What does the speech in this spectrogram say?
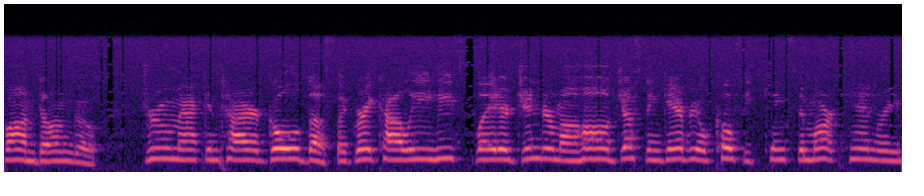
Fandango, Drew McIntyre, Goldust, The Great Khali, Heath Slater, Jinder Mahal, Justin Gabriel, Kofi Kingston, Mark Henry,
